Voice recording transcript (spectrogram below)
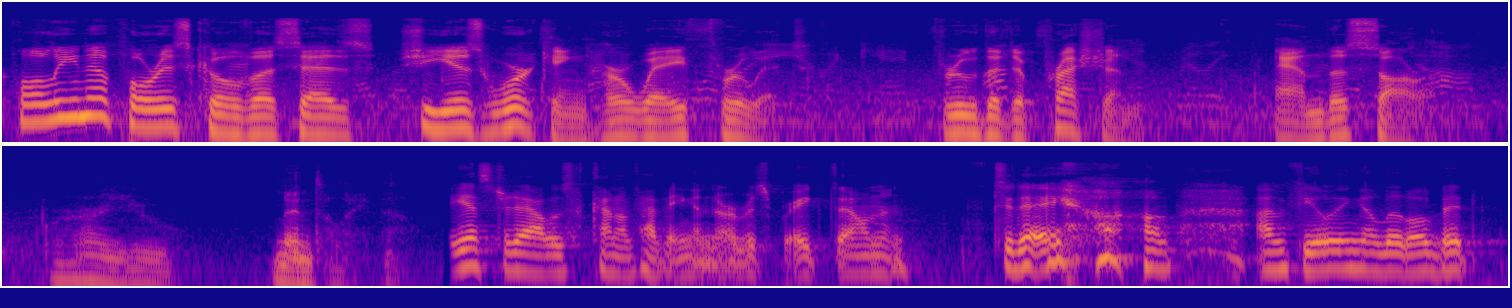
Paulina Porizkova says she is working her way through it, through the depression and the sorrow. Where are you mentally now? Yesterday I was kind of having a nervous breakdown, and today um, I'm feeling a little bit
